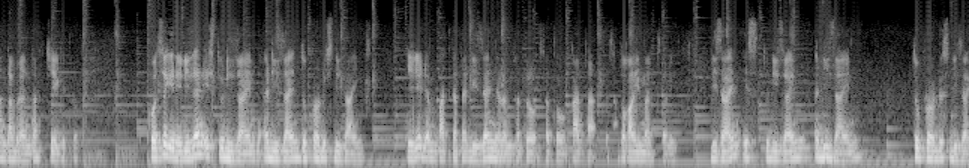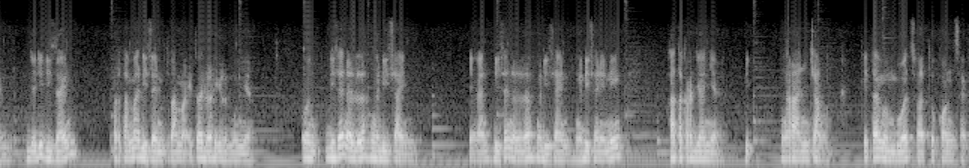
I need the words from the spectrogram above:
antah berantah C gitu. Quotesnya gini, design is to design, a design to produce design. Jadi ada empat kata design dalam satu satu kata satu kalimat sorry. Design is to design a design to produce design. Jadi desain pertama desain pertama itu adalah ilmunya. Desain adalah ngedesain, ya kan? Desain adalah ngedesain. Ngedesain ini kata kerjanya, ngerancang. Kita membuat suatu konsep,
